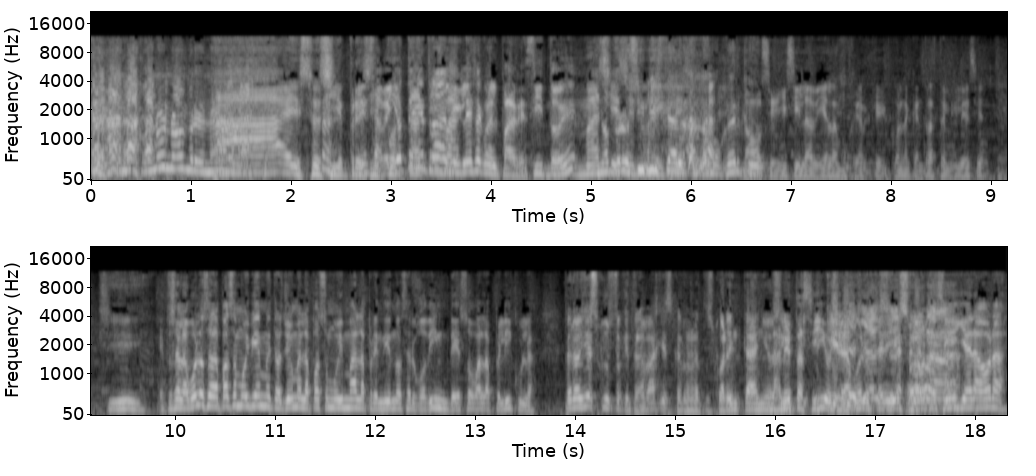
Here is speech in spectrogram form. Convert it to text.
Ah, no, con un hombre, ¿no? Ah, eso siempre es Sabe, yo tenía importante. entrada a la iglesia con el padrecito, ¿eh? más no, si pero sí viste a la, a iglesia. la mujer que... No, sí, sí la vi a la mujer que, con la que entraste a la iglesia. Sí. Entonces el abuelo se la pasa muy bien mientras yo me la paso muy mal aprendiendo a ser godín. De eso va la película. Pero ya es justo que trabajes, carnal, a tus 40 años. La y- neta y sí, que oye. el abuelo te diga, sí, ya era hora.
